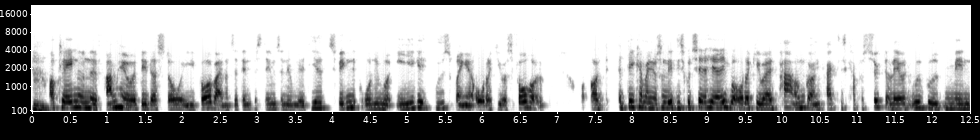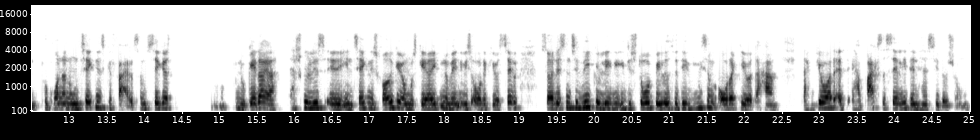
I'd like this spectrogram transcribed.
Hmm. Og klagen fremhæver det, der står i forarbejdet til den bestemmelse, nemlig at de her tvingende grunde må ikke udspringe af ordregivers forhold. Og det kan man jo sådan lidt diskutere her, ikke? hvor ordregiver et par omgange faktisk har forsøgt at lave et udbud, men på grund af nogle tekniske fejl, som sikkert nu gætter jeg, har skyldes øh, en teknisk rådgiver måske, og ikke nødvendigvis ordregiver selv, så er det sådan set ligegyldigt i det store billede, for det er ligesom ordregiver, der har, der har gjort, at har bragt sig selv i den her situation.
